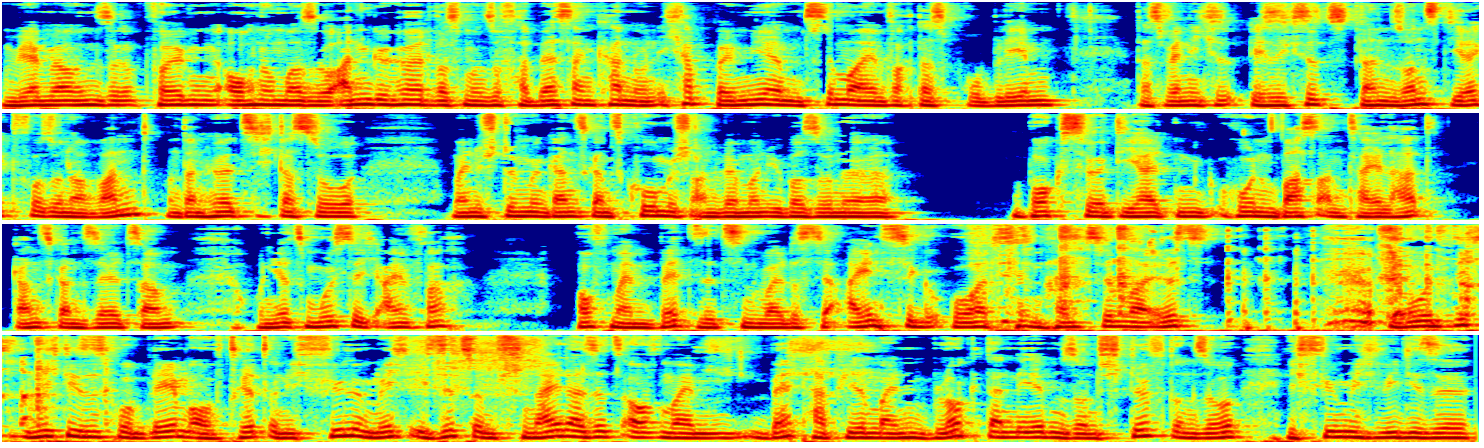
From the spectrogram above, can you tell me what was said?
Und wir haben ja unsere Folgen auch noch mal so angehört, was man so verbessern kann. Und ich habe bei mir im Zimmer einfach das Problem, dass wenn ich, ich sitze dann sonst direkt vor so einer Wand und dann hört sich das so, meine Stimme ganz, ganz komisch an, wenn man über so eine Box hört, die halt einen hohen Bassanteil hat. Ganz, ganz seltsam. Und jetzt musste ich einfach auf meinem Bett sitzen, weil das der einzige Ort in meinem Zimmer ist, wo nicht, nicht dieses Problem auftritt. Und ich fühle mich, ich sitze im Schneidersitz auf meinem Bett, habe hier meinen Block daneben, so einen Stift und so. Ich fühle mich wie diese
